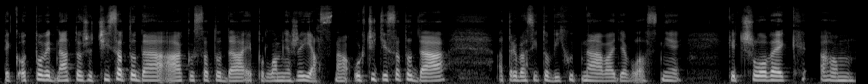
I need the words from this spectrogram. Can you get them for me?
tak odpoveď na to, že či sa to dá a ako sa to dá, je podľa mňa, že jasná. Určite sa to dá a treba si to vychutnávať a vlastne, keď človek um,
